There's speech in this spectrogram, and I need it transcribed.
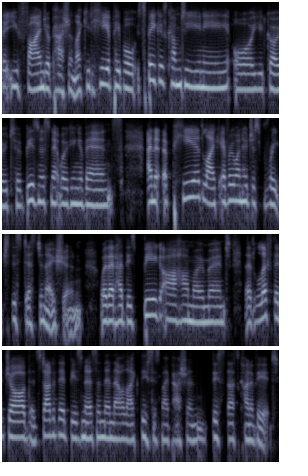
that you find your passion. Like you'd hear people, speakers come to uni or you'd go to business networking events, and it appeared like everyone had just reached this destination where they'd had this big aha moment, they'd left their job, they'd started their business, and then they were like, this is my passion. This, that's kind of it.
